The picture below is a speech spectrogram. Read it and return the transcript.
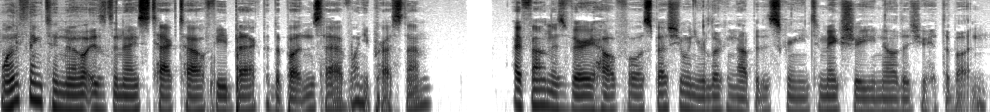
One thing to note is the nice tactile feedback that the buttons have when you press them. I found this very helpful, especially when you're looking up at the screen to make sure you know that you hit the button.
